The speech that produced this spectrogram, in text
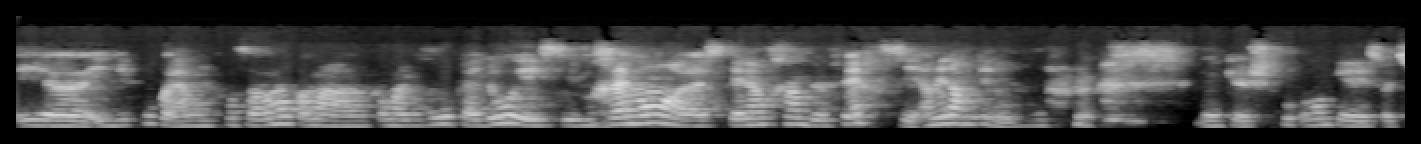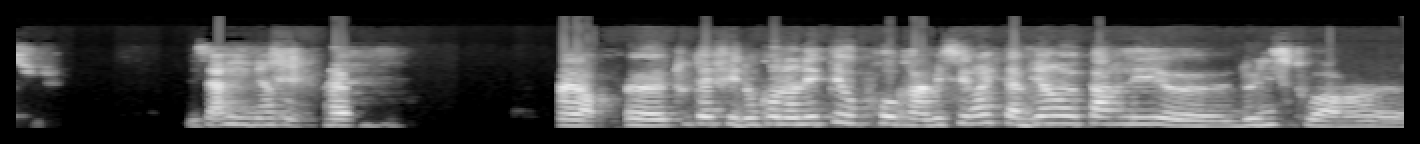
Et, euh, et, du coup, voilà, on prend ça vraiment comme un, comme un gros cadeau, et c'est vraiment euh, ce qu'elle est en train de faire, c'est un énorme cadeau. Donc, euh, je suis trop contente qu'elle soit dessus. Et ça arrive bientôt. Alors, euh, tout à fait. Donc, on en était au programme. Et c'est vrai que tu as bien parlé euh, de l'histoire. Hein.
